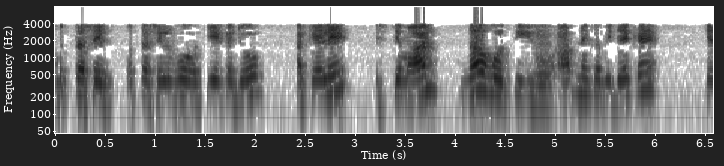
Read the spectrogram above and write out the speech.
متصل متصل وہ ہوتی ہے کہ جو اکیلے استعمال نہ ہوتی ہو. آپ نے کبھی دیکھے کہ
